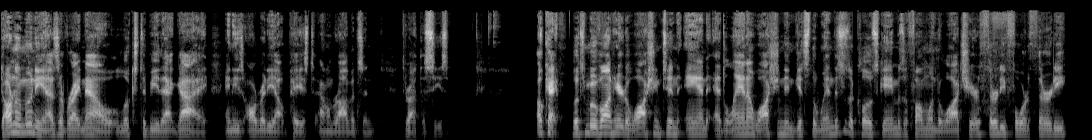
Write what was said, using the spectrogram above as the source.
Darnell Mooney, as of right now, looks to be that guy, and he's already outpaced Allen Robinson throughout the season. Okay, let's move on here to Washington and Atlanta. Washington gets the win. This is a close game. It's a fun one to watch here. 34 30.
